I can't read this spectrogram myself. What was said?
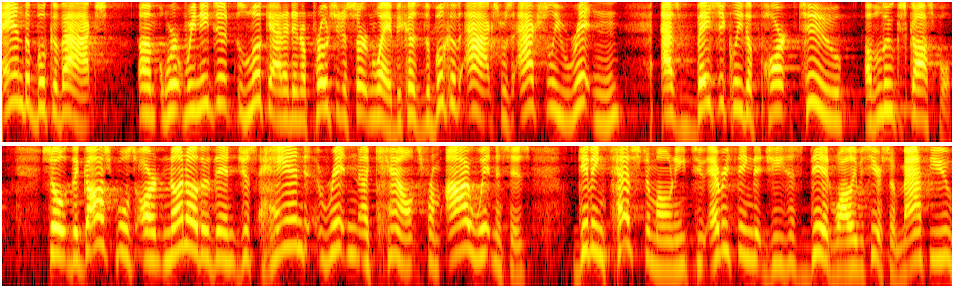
and the book of Acts, um, we need to look at it and approach it a certain way because the book of Acts was actually written as basically the part two of Luke's gospel. So the gospels are none other than just handwritten accounts from eyewitnesses giving testimony to everything that Jesus did while he was here. So Matthew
